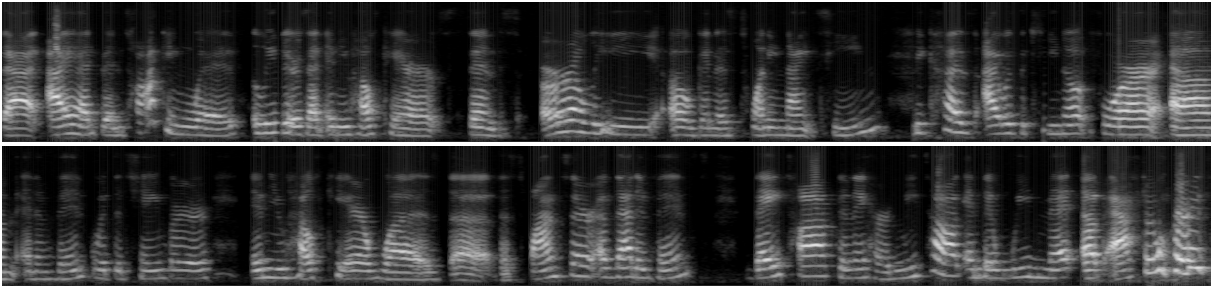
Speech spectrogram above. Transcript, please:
that I had been talking with leaders at MU Healthcare since early, oh goodness, 2019 because I was the keynote for um, an event with the chamber. MU Healthcare was the, the sponsor of that event. They talked and they heard me talk, and then we met up afterwards.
